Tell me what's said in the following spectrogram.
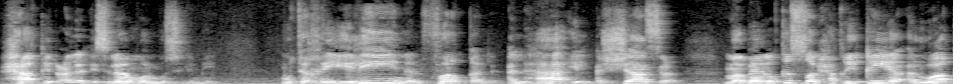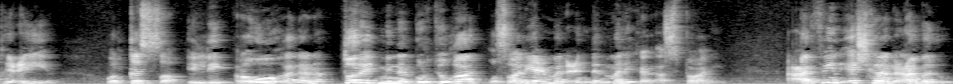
حاقد على الإسلام والمسلمين. متخيلين الفرق الهائل الشاسع ما بين القصة الحقيقية الواقعية والقصة اللي رووها لنا. طرد من البرتغال وصار يعمل عند الملك الأسباني. عارفين إيش كان عمله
